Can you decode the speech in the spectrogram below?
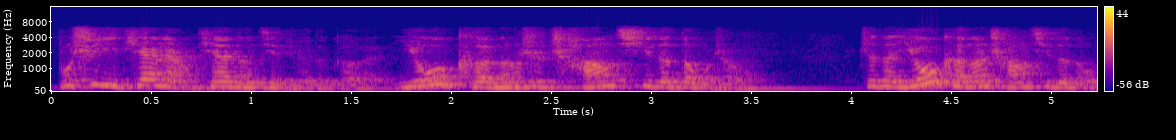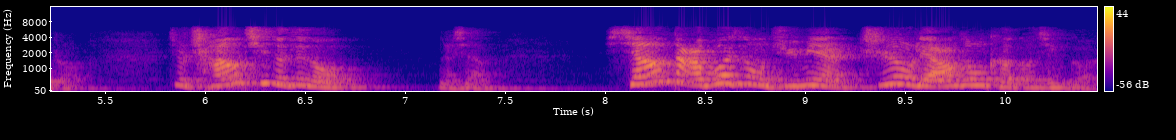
不是一天两天能解决的，各位，有可能是长期的斗争，真的有可能长期的斗争，就长期的这种，那想想打破这种局面，只有两种可能性，各位。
